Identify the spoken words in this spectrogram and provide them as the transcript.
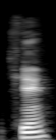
2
